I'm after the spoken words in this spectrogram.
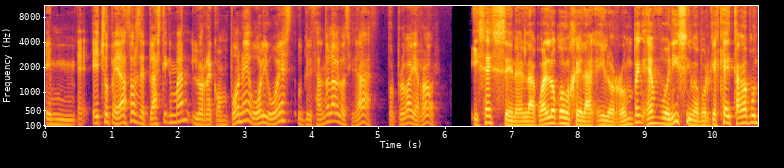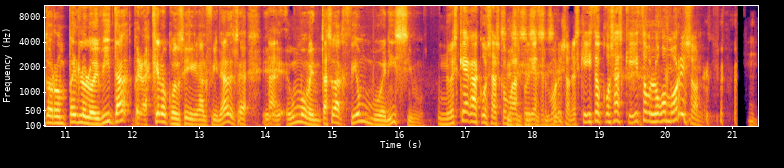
hecho pedazos de Plastic Man, lo recompone Wally West utilizando la velocidad, por prueba y error. Esa escena en la cual lo congelan y lo rompen es buenísima, porque es que están a punto de romperlo, lo evitan, pero es que lo consiguen al final. O sea, es un momentazo de acción buenísimo. No es que haga cosas como sí, las sí, podría sí, hacer Morrison, es que hizo cosas que hizo luego Morrison.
